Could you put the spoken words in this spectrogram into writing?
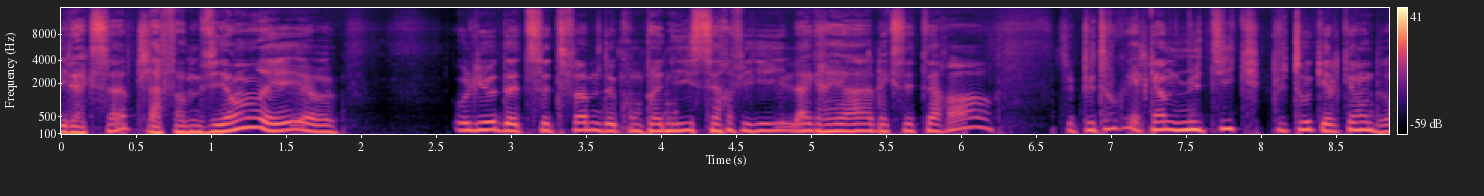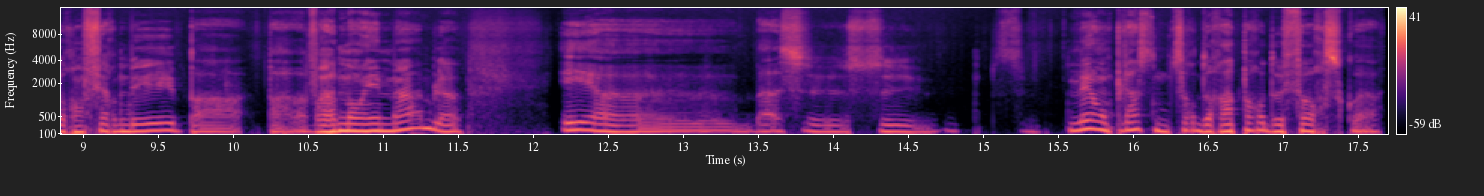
Il accepte, la femme vient et au lieu d'être cette femme de compagnie servile, agréable, etc., c'est plutôt quelqu'un de mutique, plutôt quelqu'un de renfermé, pas, pas vraiment aimable, et euh, bah, se, met en place une sorte de rapport de force. Quoi.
